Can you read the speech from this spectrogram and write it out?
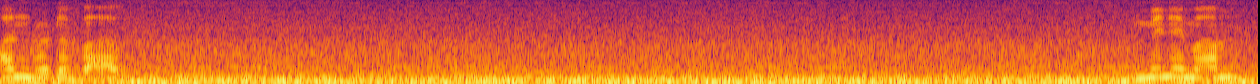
five. 1,000. Four hundred, hundred above. Minimum.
